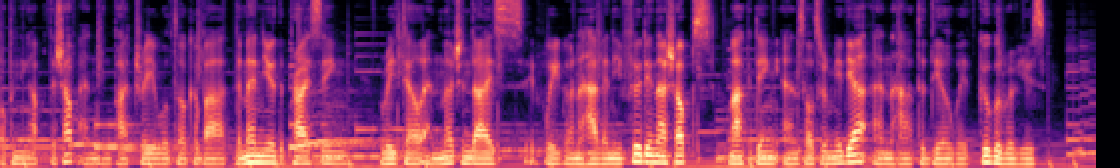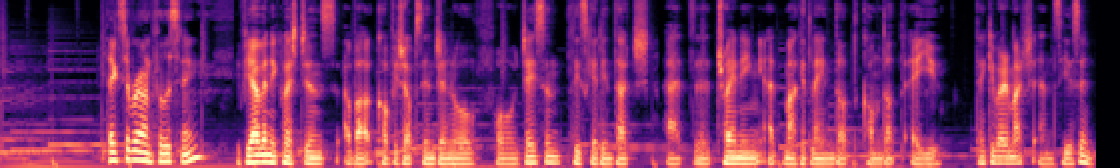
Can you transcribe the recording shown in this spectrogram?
opening up the shop. And in part three, we'll talk about the menu, the pricing, retail and merchandise, if we're going to have any food in our shops, marketing and social media, and how to deal with Google reviews. Thanks everyone for listening. If you have any questions about coffee shops in general for Jason, please get in touch at uh, training at marketlane.com.au. Thank you very much and see you soon.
